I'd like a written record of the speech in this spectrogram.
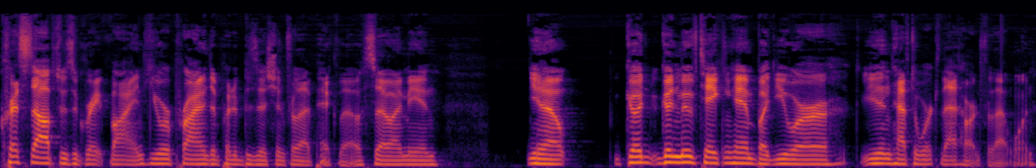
Kristaps was a great find. You were primed to put in position for that pick, though. So I mean, you know, good good move taking him, but you were you didn't have to work that hard for that one.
